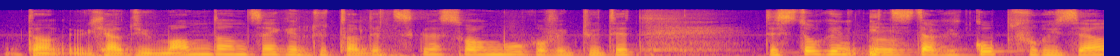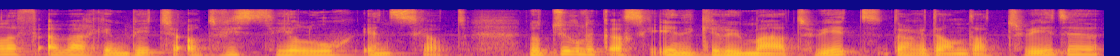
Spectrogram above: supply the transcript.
dan gaat je man dan zeggen, doe dat lidsken wel omhoog of ik doe dit. Het is toch een, iets dat je koopt voor jezelf en waar je een beetje advies heel hoog inschat. Natuurlijk, als je één keer je maat weet, dat je dan dat tweede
